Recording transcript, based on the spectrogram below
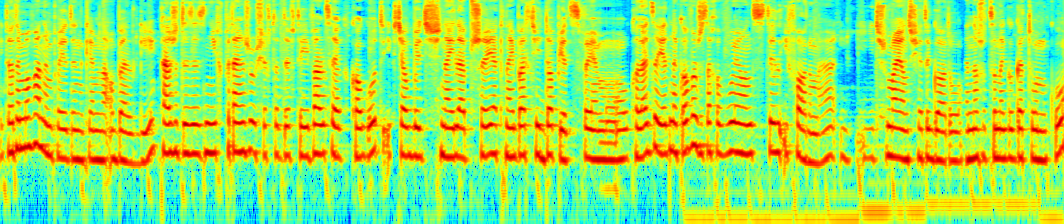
i to rymowanym pojedynkiem na obelgi. Każdy z nich prężył się wtedy w tej walce jak kogut i chciał być najlepszy, jak najbardziej dopiec swojemu koledze, jednakowoż zachowując styl i formę i, i trzymając się rygoru narzuconego gatunku.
